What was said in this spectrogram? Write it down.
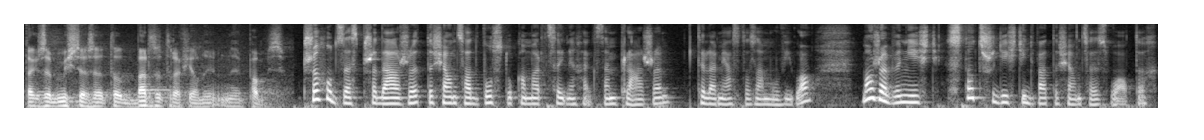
Także myślę, że to bardzo trafiony y, pomysł. Przychód ze sprzedaży 1200 komercyjnych egzemplarzy, tyle miasto zamówiło, może wynieść 132 tysiące złotych.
